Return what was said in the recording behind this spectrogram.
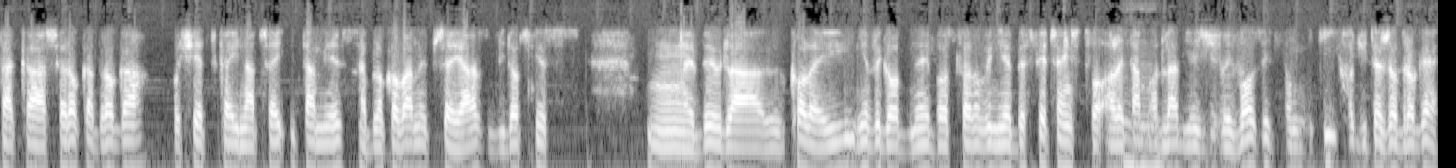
taka szeroka droga, osieczka inaczej i tam jest zablokowany przejazd. Widocznie mm, był dla kolei niewygodny, bo stanowi niebezpieczeństwo, ale tam od lat jeździły wozy, ciągniki, chodzi też o drogę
